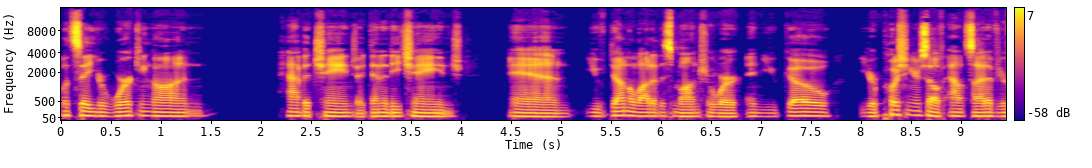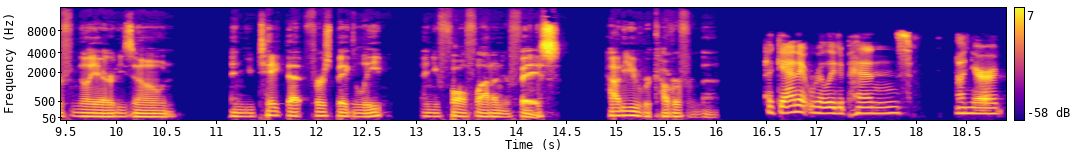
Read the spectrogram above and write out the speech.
let's say you're working on habit change, identity change, and you've done a lot of this mantra work and you go, you're pushing yourself outside of your familiarity zone and you take that first big leap and you fall flat on your face. How do you recover from that? Again, it really depends on your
